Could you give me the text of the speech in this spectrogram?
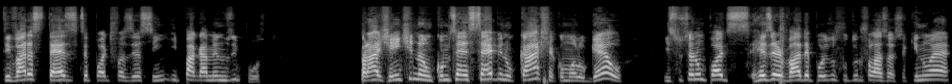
tem várias teses que você pode fazer assim e pagar menos imposto. Para a gente não, como você recebe no caixa como aluguel, isso você não pode reservar depois no futuro falar assim, isso aqui não é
